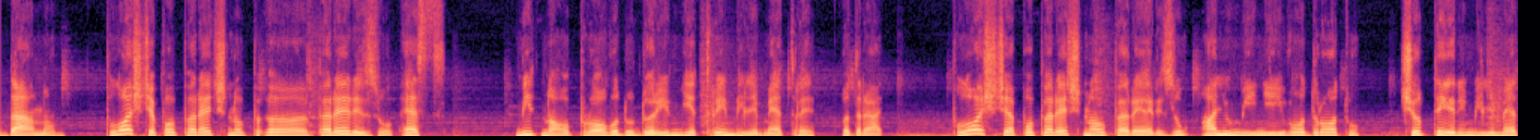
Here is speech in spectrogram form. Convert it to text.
дану. Площа поперечного е, перерізу С мідного проводу дорівнює 3 мм квадратні. Площа поперечного перерізу алюмінієвого дроту 4 мм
